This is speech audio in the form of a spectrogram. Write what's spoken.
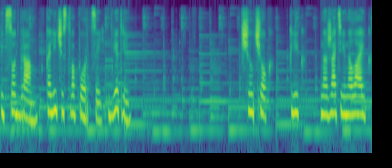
500 грамм, количество порций, 2-3. Щелчок, клик, нажатие на лайк,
